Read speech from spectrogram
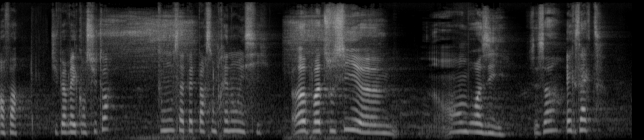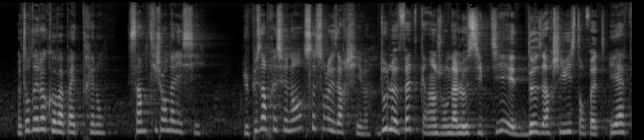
Enfin, tu permets qu'on se tutoie Tout le monde s'appelle par son prénom ici. Oh, pas de soucis, euh. Ambroisie, c'est ça? Exact. Le tour des locaux va pas être très long. C'est un petit journal ici. Le plus impressionnant, ce sont les archives. D'où le fait qu'un journal aussi petit ait deux archivistes en fait. Yep.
